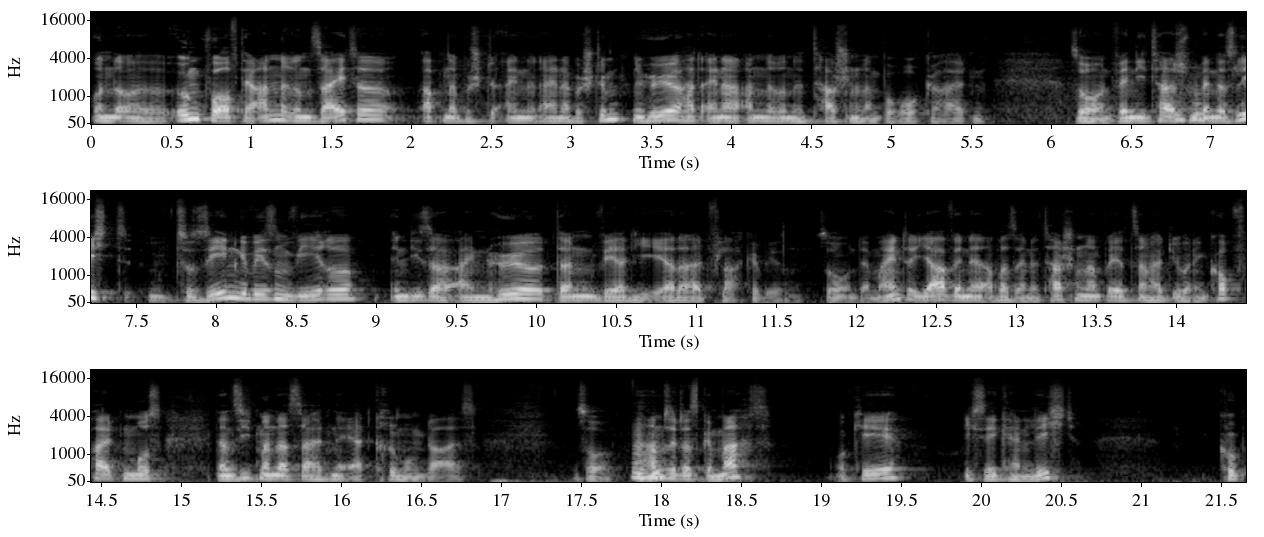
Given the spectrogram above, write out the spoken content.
und äh, irgendwo auf der anderen Seite, ab einer, besti ein- einer bestimmten Höhe, hat einer andere eine Taschenlampe hochgehalten. So, und wenn die Taschen, wenn das Licht zu sehen gewesen wäre in dieser einen Höhe, dann wäre die Erde halt flach gewesen. So, und er meinte, ja, wenn er aber seine Taschenlampe jetzt dann halt über den Kopf halten muss, dann sieht man, dass da halt eine Erdkrümmung da ist. So, dann haben sie das gemacht. Okay, ich sehe kein Licht. Guck,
